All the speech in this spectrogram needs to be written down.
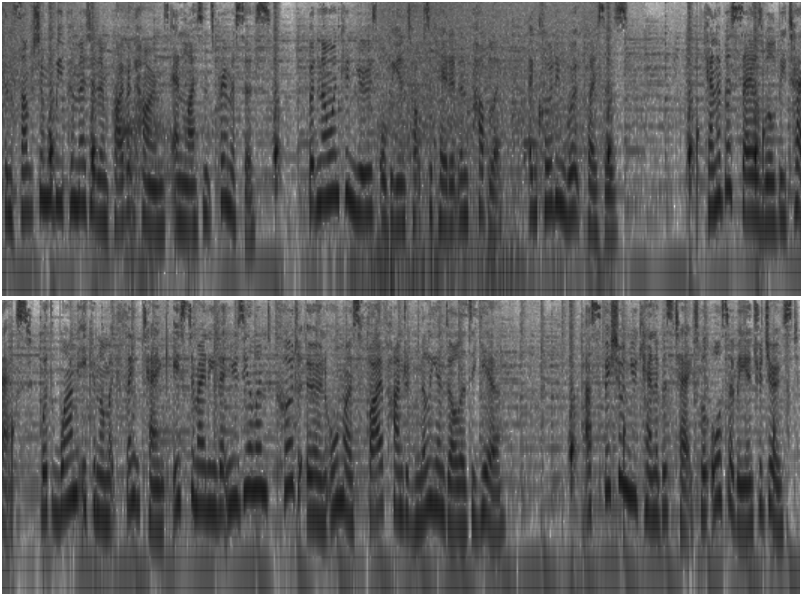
Consumption will be permitted in private homes and licensed premises, but no one can use or be intoxicated in public, including workplaces. Cannabis sales will be taxed, with one economic think tank estimating that New Zealand could earn almost $500 million a year. A special new cannabis tax will also be introduced,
